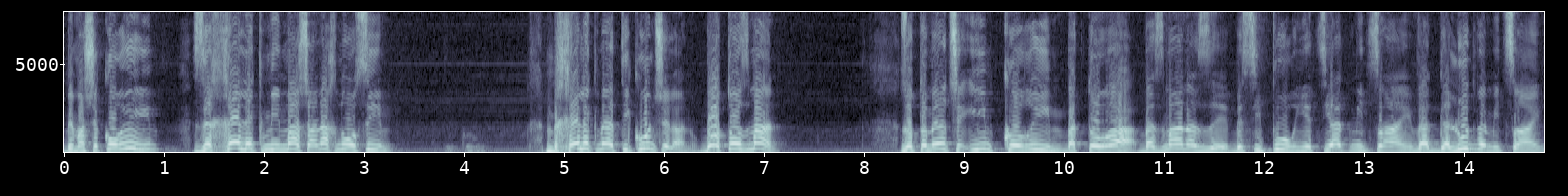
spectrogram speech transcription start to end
במה שקוראים, זה חלק ממה שאנחנו עושים. חלק מהתיקון שלנו, באותו זמן. זאת אומרת שאם קוראים בתורה, בזמן הזה, בסיפור יציאת מצרים והגלות במצרים,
